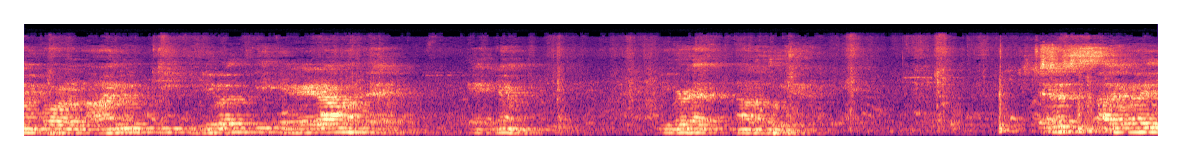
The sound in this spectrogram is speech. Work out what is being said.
നാം ഇപ്പോൾ നാനൂറ്റി ഇരുപത്തി ഏഴാമത്തെ യജ്ഞം ഇവിടെ നടത്തുകയാണ് ചില സ്ഥലങ്ങളിൽ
